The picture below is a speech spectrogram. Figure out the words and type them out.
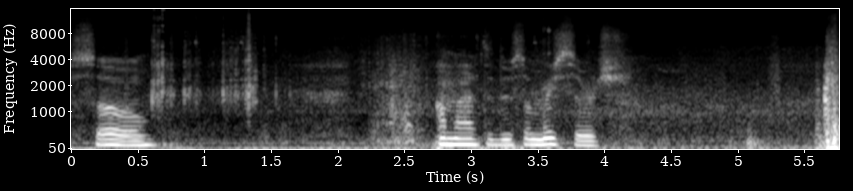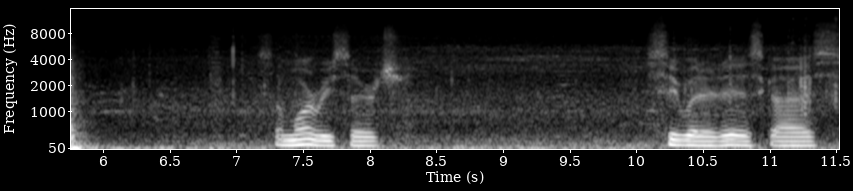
So I'm gonna have to do some research. Some more research. See what it is, guys.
